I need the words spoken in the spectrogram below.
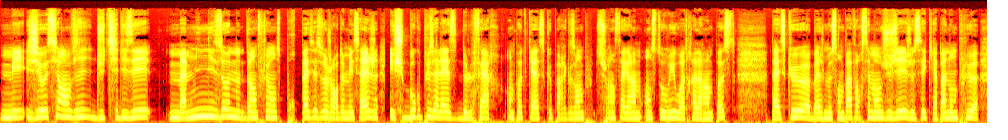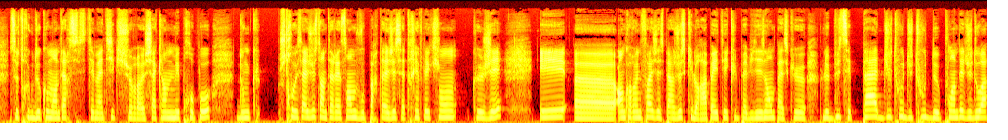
mais j'ai aussi envie d'utiliser ma mini zone d'influence pour passer ce genre de message. Et je suis beaucoup plus à l'aise de le faire en podcast que par exemple sur Instagram en story ou à travers un post. Parce que euh, bah, je me sens pas forcément jugée, je sais qu'il n'y a pas non plus euh, ce truc de commentaires systématiques sur euh, chacun de mes propos. Donc je trouvais ça juste intéressant de vous partager cette réflexion que j'ai. Et euh, encore une fois, j'espère juste qu'il n'aura pas été culpabilisant parce que le but, c'est pas du tout, du tout de pointer du doigt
